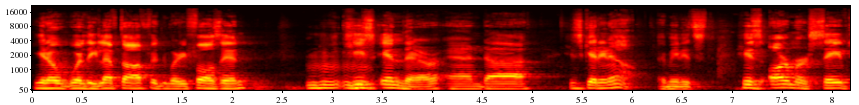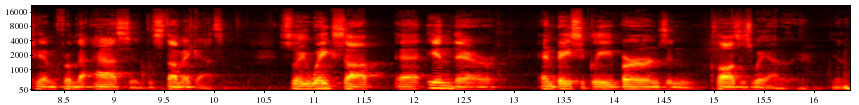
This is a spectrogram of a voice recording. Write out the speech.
You know, where they left off and where he falls in. He's in there and uh, he's getting out. I mean, it's his armor saved him from the acid, the stomach acid. So he wakes up uh, in there and basically burns and claws his way out of there. You know?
